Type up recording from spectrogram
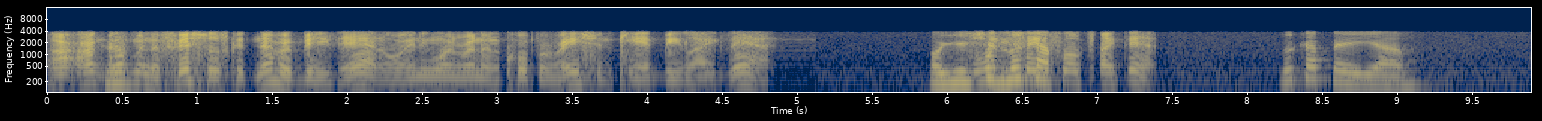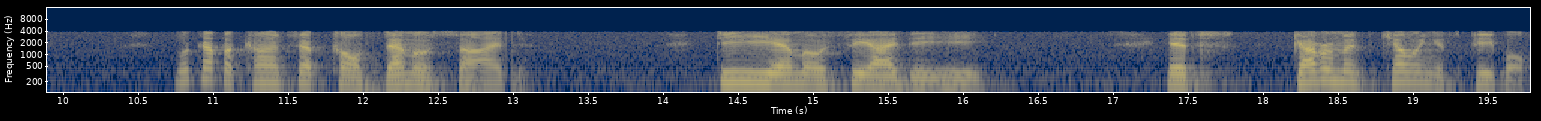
our, our government officials could never be that, or anyone running a corporation can't be like that. Oh, you so should you look up folks like that? look up a uh, look up a concept called democide. D E M O C I D E. It's government killing its people,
